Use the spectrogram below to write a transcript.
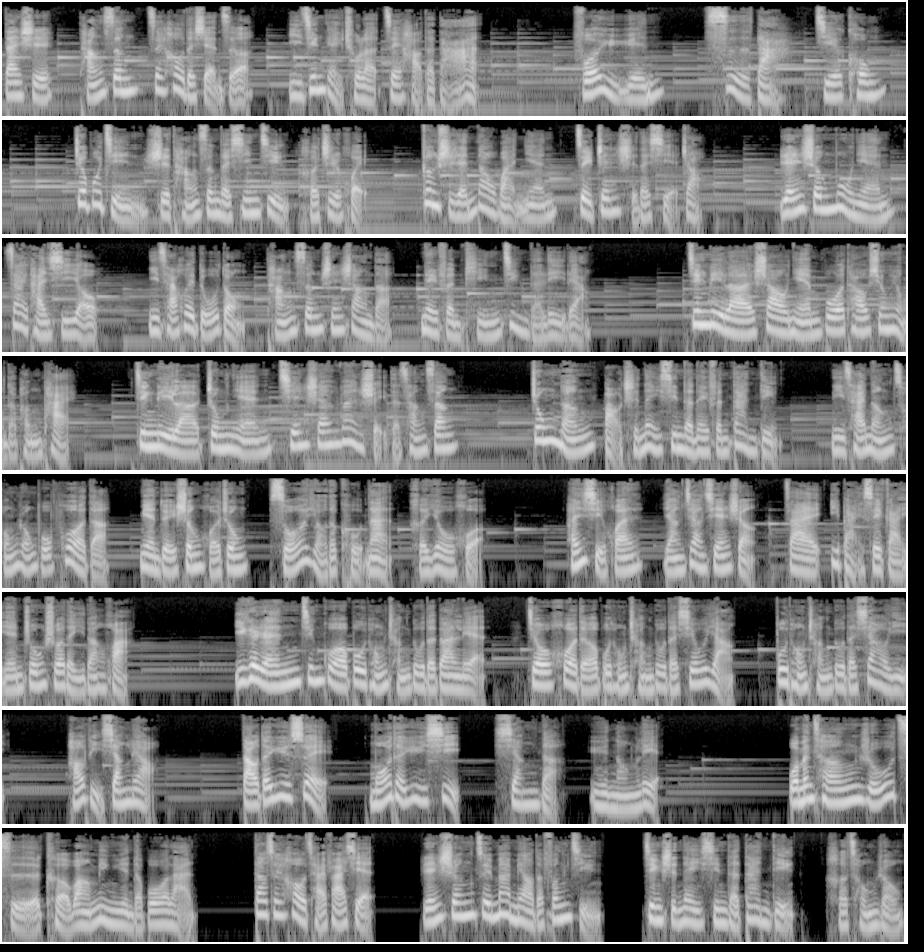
但是唐僧最后的选择已经给出了最好的答案。佛语云：“四大皆空。”这不仅是唐僧的心境和智慧，更是人到晚年最真实的写照。人生暮年，再看西游，你才会读懂唐僧身上的那份平静的力量。经历了少年波涛汹涌的澎湃，经历了中年千山万水的沧桑，终能保持内心的那份淡定，你才能从容不迫地面对生活中所有的苦难和诱惑。很喜欢杨绛先生在《一百岁感言》中说的一段话。一个人经过不同程度的锻炼，就获得不同程度的修养，不同程度的效益。好比香料，捣得愈碎，磨得愈细，香的愈浓烈。我们曾如此渴望命运的波澜，到最后才发现，人生最曼妙的风景，竟是内心的淡定和从容，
